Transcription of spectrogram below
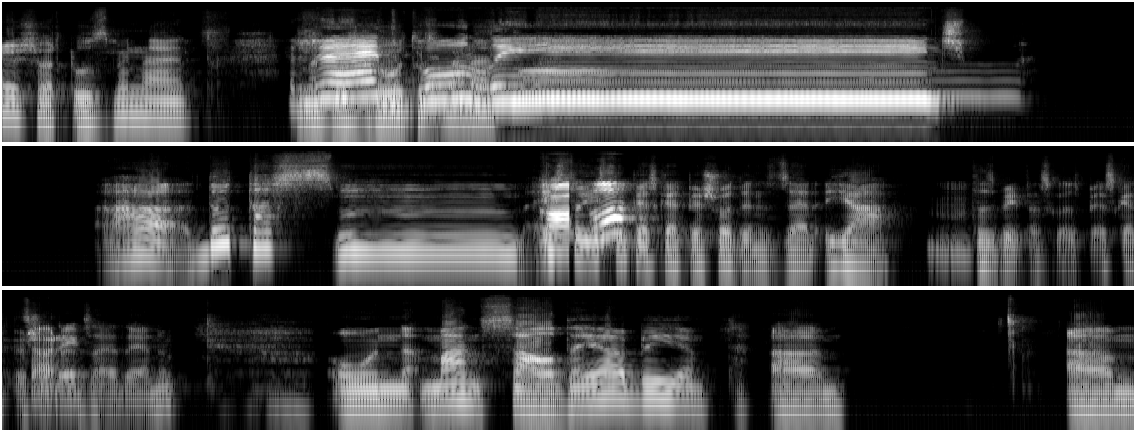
jūs varat uzminēt. Nebūs Ah, nu, tas. Mm, es to īstenībā pieskaitu pie šodienas dzēriena. Jā, Mm. tas bija tas, ko es pieskaitu pie Sorry. šodienas ēdiena. Un man saldējā bija um, um,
